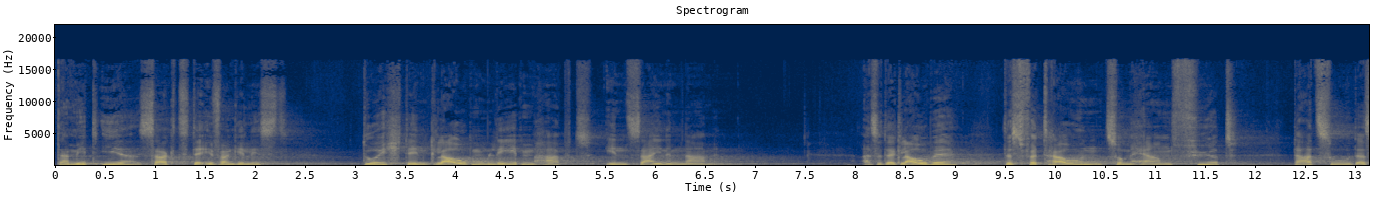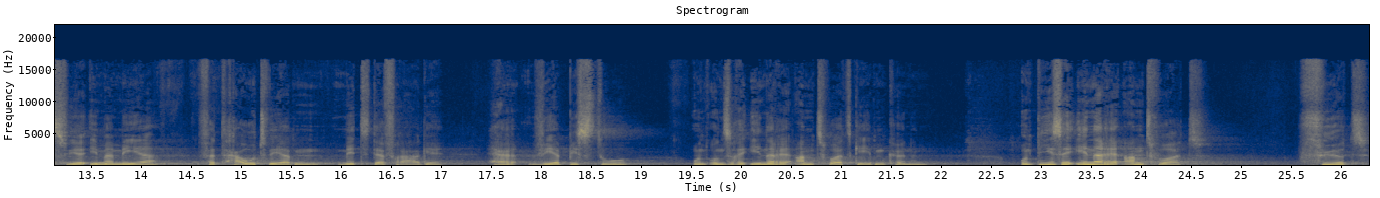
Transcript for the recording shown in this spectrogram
Damit ihr, sagt der Evangelist, durch den Glauben Leben habt in seinem Namen. Also der Glaube, das Vertrauen zum Herrn führt dazu, dass wir immer mehr vertraut werden mit der Frage, Herr, wer bist du? Und unsere innere Antwort geben können. Und diese innere Antwort führt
